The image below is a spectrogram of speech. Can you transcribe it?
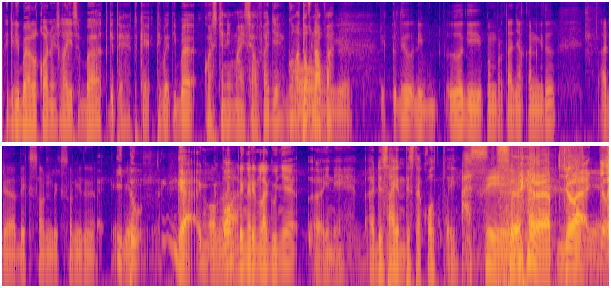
lagi di balkon misalnya lagi sebat gitu ya itu kayak tiba-tiba questioning myself aja gue nggak tahu Oh, kenapa iya. Itu di lagi mempertanyakan gitu ada background background gitu nggak? Kayak itu enggak Oh, oh, nggak. dengerin lagunya eh, ini eh, The Scientist Coldplay asik. Set, gila, Iya, gila,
